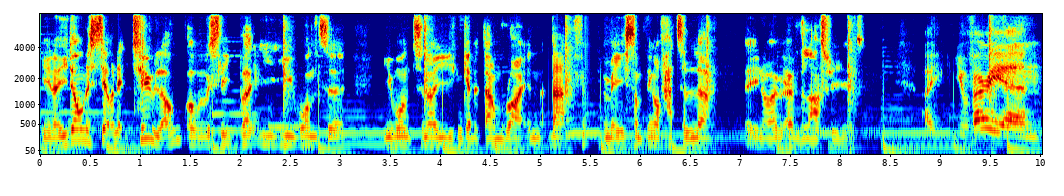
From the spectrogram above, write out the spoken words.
you know you don't want to sit on it too long obviously but you, you want to you want to know you can get it done right and that for me is something i've had to learn you know over the last few years uh, you're very um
